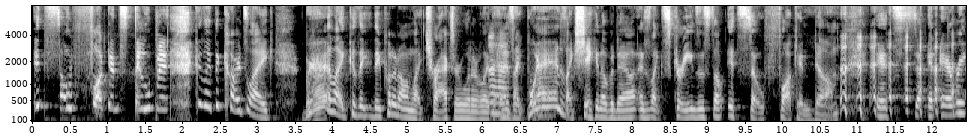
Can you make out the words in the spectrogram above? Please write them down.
It's so fucking stupid because like the cart's like, brr, like because they, they put it on like tracks or whatever like that. And it's like, brr, it's like shaking up and down, and it's like screens and stuff. It's so fucking dumb. it's so, and every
